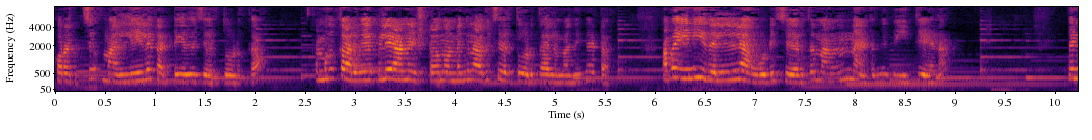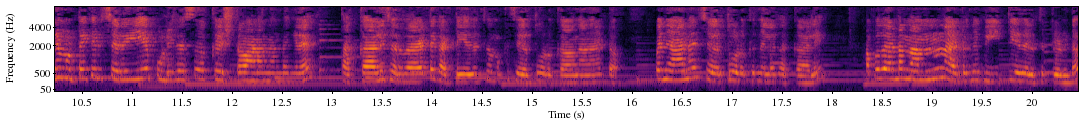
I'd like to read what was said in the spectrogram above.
കുറച്ച് മല്ലിയില കട്ട് ചെയ്ത് ചേർത്ത് കൊടുക്കാം. നമുക്ക് കറിവേപ്പിലയാണ് ഇഷ്ടമെന്നുണ്ടെങ്കിൽ അത് ചേർത്ത് കൊടുത്താലും മതി കേട്ടോ. അപ്പൊ ഇനി ഇതെല്ലാം കൂടി ചേർത്ത് നന്നായിട്ടൊന്ന് ബീറ്റ് ചെയ്യണം. പിന്നെ മുട്ടയ്ക്ക് ഒരു ചെറിയ പുളിരസം ഒക്കെ ഇഷ്ടമാണെന്നുണ്ടെങ്കിൽ തക്കാളി ചെറുതായിട്ട് കട്ട് ചെയ്തിട്ട് നമുക്ക് ചേർത്ത് കൊടുക്കാവുന്നതാണ് കേട്ടോ. അപ്പൊ ഞാൻ ചേർത്ത് കൊടുക്കുന്നില്ല തക്കാളി. അപ്പൊ വേണ്ട നന്നായിട്ടൊന്ന് ബീറ്റ് ചെയ്തെടുത്തിട്ടുണ്ട്.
